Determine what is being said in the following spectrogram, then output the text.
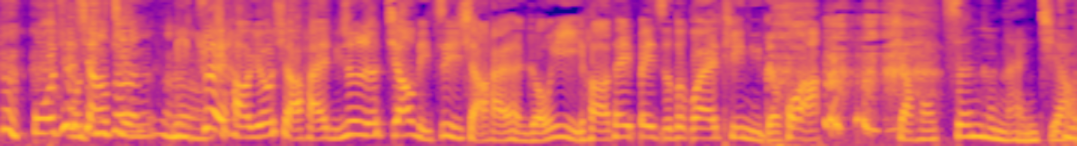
我就想说，你最好有小孩，你就是教你自己小孩很容易哈，他一辈子都乖听你的话。小孩真的难教，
